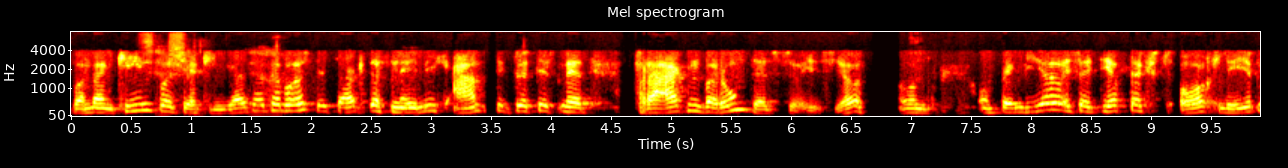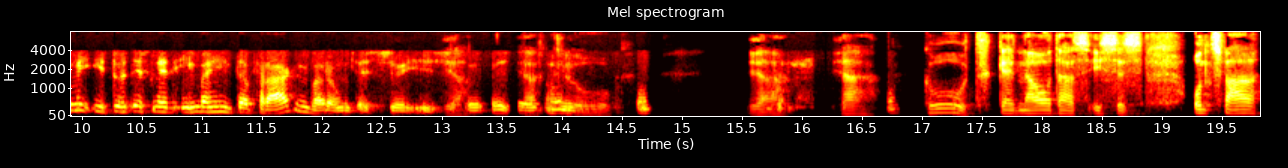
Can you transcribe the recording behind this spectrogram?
Wenn mein Kind was erklärt oder was, das sagt das nämlich an, die tut es nicht fragen, warum das so ist, ja. Und, und bei mir, also ich darf das auch leben, ich tue das nicht immer hinterfragen, warum das so ist. Ja, also, ja, und, und, ja, ja, gut, genau das ist es. Und zwar,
